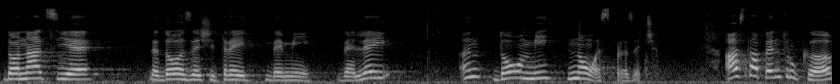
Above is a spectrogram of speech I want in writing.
donație de 23.000 de lei în 2019. Asta pentru că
